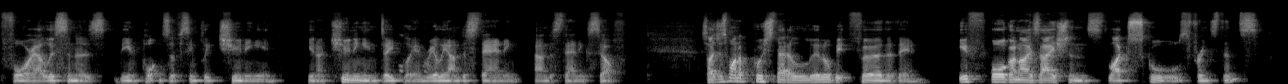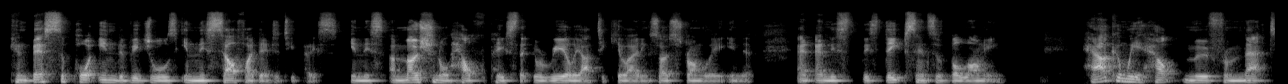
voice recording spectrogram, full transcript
for our listeners the importance of simply tuning in, you know, tuning in deeply and really understanding understanding self. So I just want to push that a little bit further then. If organizations like schools, for instance, can best support individuals in this self identity piece, in this emotional health piece that you're really articulating so strongly in it, and, and this, this deep sense of belonging, how can we help move from that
